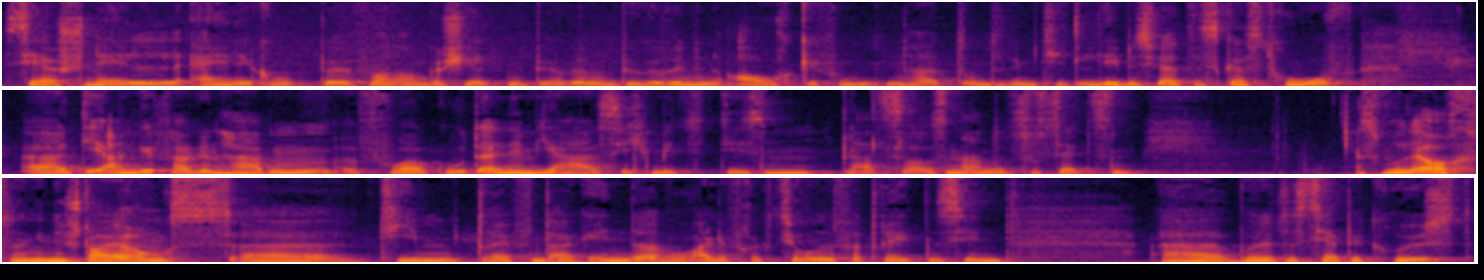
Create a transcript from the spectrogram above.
sehr schnell eine Gruppe von engagierten Bürgern und Bürgerinnen auch gefunden hat unter dem Titel Lebenswertes Gasthof, äh, die angefangen haben, vor gut einem Jahr sich mit diesem Platz auseinanderzusetzen. Es wurde auch ein Steuerungsteam-Treffen der Agenda, wo alle Fraktionen vertreten sind, äh, wurde das sehr begrüßt,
